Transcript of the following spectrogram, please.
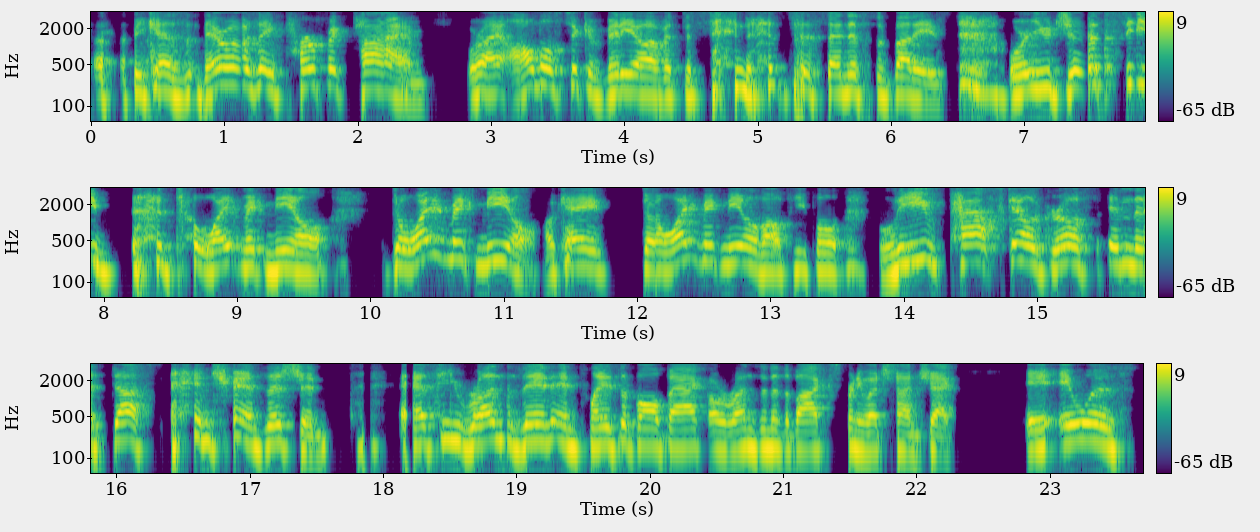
because there was a perfect time where I almost took a video of it to send it to send us some buddies, where you just see Dwight McNeil Dwight McNeil, okay? Dwight McNeil, of all people, leave Pascal Gross in the dust and transition as he runs in and plays the ball back or runs into the box pretty much unchecked. It, it was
